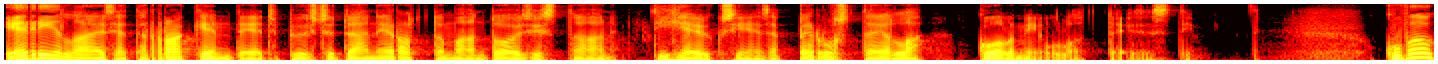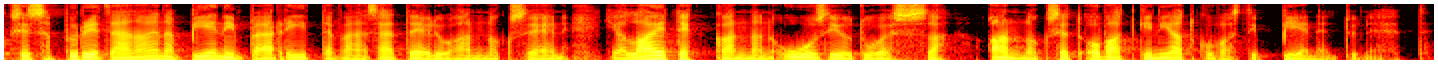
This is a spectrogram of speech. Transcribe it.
Erilaiset rakenteet pystytään erottamaan toisistaan tiheyksiensä perusteella kolmiulotteisesti. Kuvauksissa pyritään aina pienimpään riittävään säteilyannokseen ja laitekannan uusiutuessa annokset ovatkin jatkuvasti pienentyneet.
